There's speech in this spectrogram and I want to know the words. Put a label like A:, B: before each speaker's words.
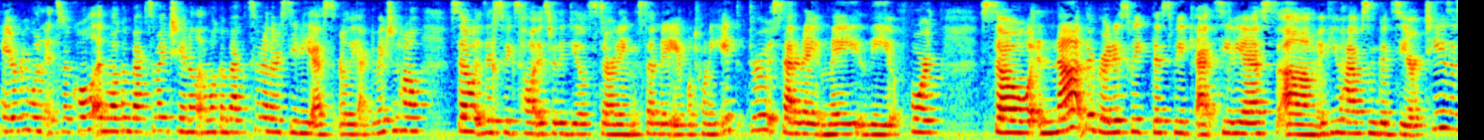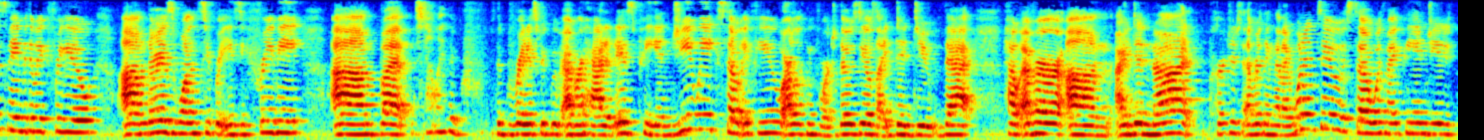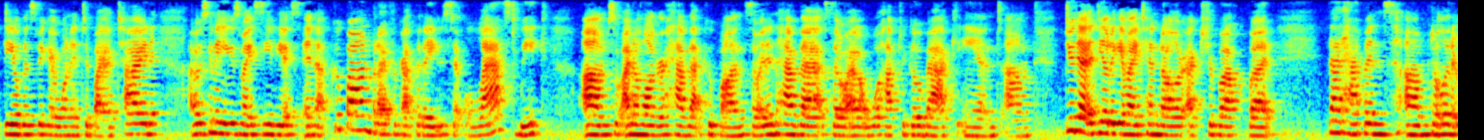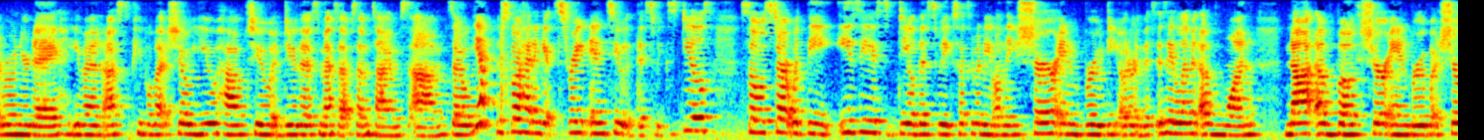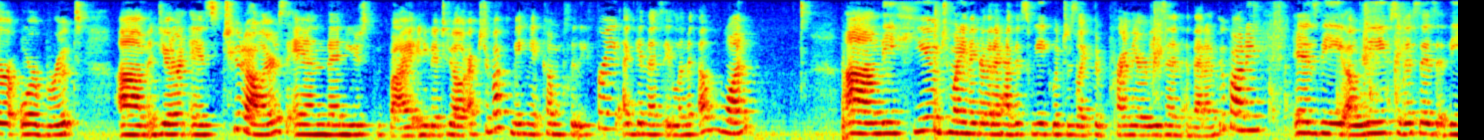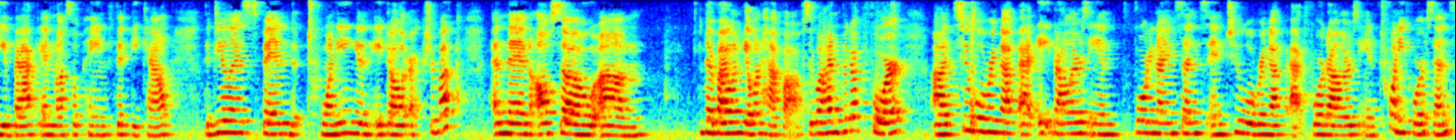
A: Hey everyone, it's Nichole and welcome back to my channel and welcome back to another CVS early activation haul. So this week's haul is for the deals starting Sunday, April 28th through Saturday, May the 4th. So not the greatest week this week at CVS. Um, if you have some good CRTs, this may be the week for you. Um, there is one super easy freebie, um, but it's not like the the greatest week we've ever had. It is P&G week, so if you are looking forward to those deals, I did do that. However, um, I did not purchase everything that I wanted to, so with my P&G deal this week, I wanted to buy a Tide. I was going to use my CVS in-app coupon, but I forgot that I used it last week. Um, so I no longer have that coupon, so I didn't have that, so I will have to go back and um, do that deal to get my $10 extra buck, but that happens. Um, don't let it ruin your day. Even us people that show you how to do this mess up sometimes. Um, so yeah, just go ahead and get straight into this week's deals. So we'll start with the easiest deal this week. So it's going to be on the Sure and Brut deodorant. This is a limit of one, not of both Sure and Brut, but Sure or Brut. Um, deodorant is $2 and then you just buy it and you get a $2 extra buck, making it completely free. Again, that's a limit of one. Um, the huge moneymaker that I had this week, which is like the primary reason that I'm couponing, is the Aleve. So this is the back and muscle pain 50 count. The deal is spend 20 and get an $8 extra buck. And then also, um, they're buy one, get one half off. So go ahead and pick up four. Uh, two will ring up at $8.49 and two will ring up at $4.24.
